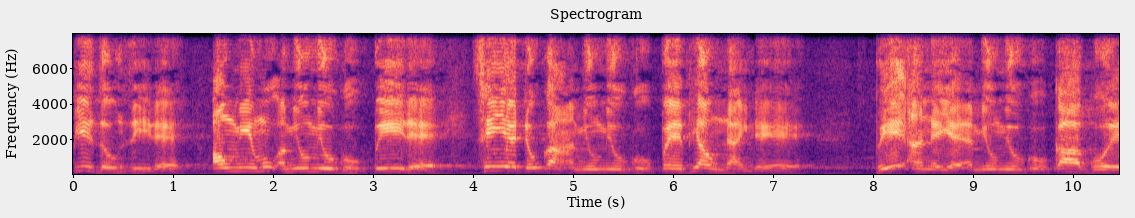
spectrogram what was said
ပြည့်စုံစေတယ်အောင်မြင်မှုအမျိုးမျိုးကို ပေးတယ်ဆင်းရဲဒုက္ခအမျိုးမျိုးကိုပယ်ဖြောက်နိုင်တယ်ဘေးအန္တရာယ်အမျိုးမျိုးကို ကာကွယ်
